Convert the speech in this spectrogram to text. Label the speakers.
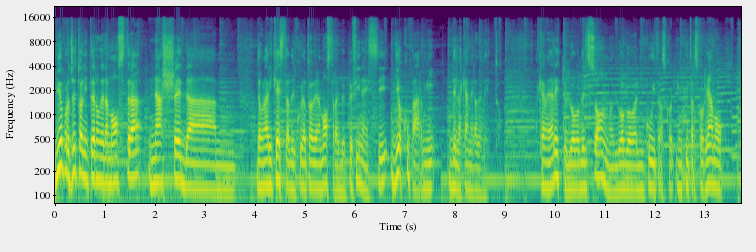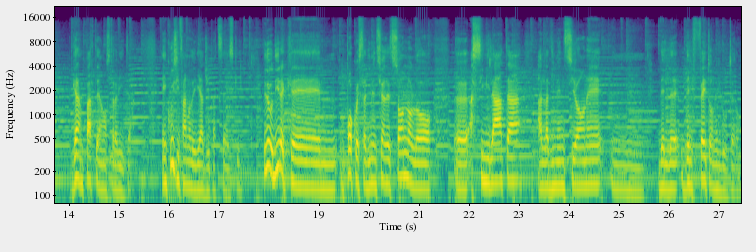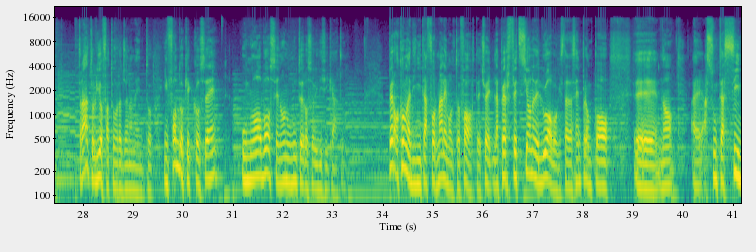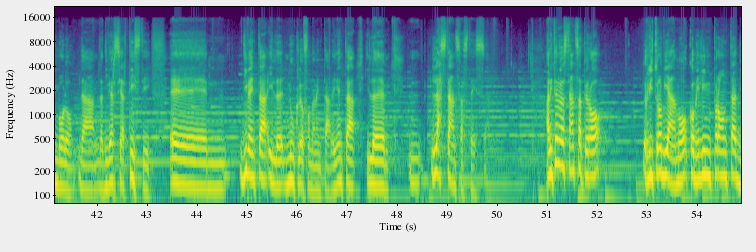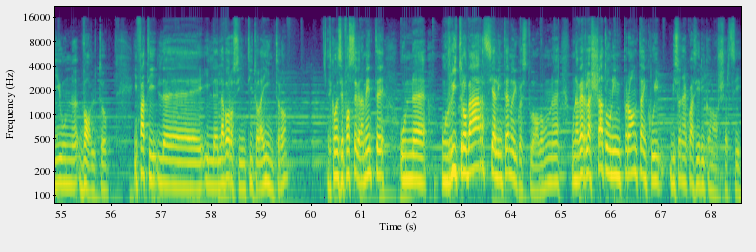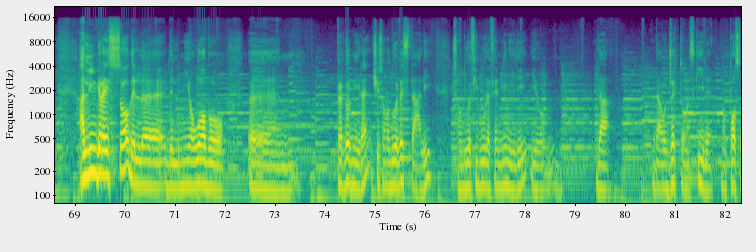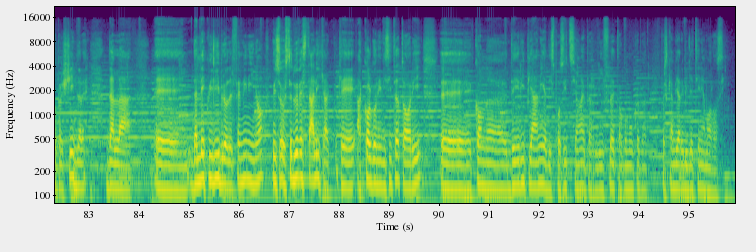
Speaker 1: mio progetto all'interno della mostra nasce da, da, una richiesta del curatore della mostra, Beppe Finessi, di occuparmi della camera da letto. La camera da letto è il luogo del sonno, il luogo in cui, trascor in cui trascorriamo gran parte della nostra vita e in cui si fanno dei viaggi pazzeschi. Io devo dire che un po' questa dimensione del sonno l'ho eh, assimilata alla dimensione mh, del, del feto nell'utero. Tra l'altro lì ho fatto un ragionamento. In fondo che cos'è un uovo se non un utero solidificato? Però con una dignità formale molto forte, cioè la perfezione dell'uovo che è stata sempre un po' eh, no, eh, assunta a simbolo da, da diversi artisti, eh, diventa il nucleo fondamentale, diventa il, la stanza stessa. All'interno della stanza però ritroviamo come l'impronta di un volto, Infatti il, il lavoro si intitola Intro, è come se fosse veramente un, un ritrovarsi all'interno di quest'uovo, un, un, aver lasciato un'impronta in cui bisogna quasi riconoscersi. All'ingresso del, del, mio uovo eh, per dormire ci sono due vestali, ci sono due figure femminili, io da, da oggetto maschile non posso prescindere dalla, eh, dall'equilibrio del femminino, qui sono queste due vestali che, che accolgono i visitatori eh, con eh, dei ripiani a disposizione per leaflet o comunque per, per scambiare bigliettini amorosi.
